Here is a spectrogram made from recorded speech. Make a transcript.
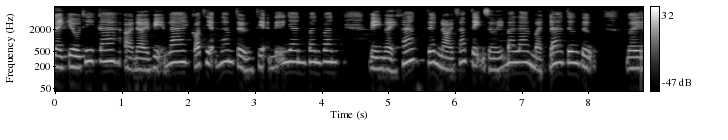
Này Kiều Thi Ca, ở đời vị lai có thiện nam tử, thiện nữ nhân, vân vân. Vì người khác tuyên nói pháp tịnh giới ba la mật đa tương tự. Người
